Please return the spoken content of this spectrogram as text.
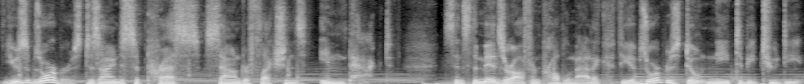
use absorbers designed to suppress sound reflections' impact. Since the mids are often problematic, the absorbers don't need to be too deep.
